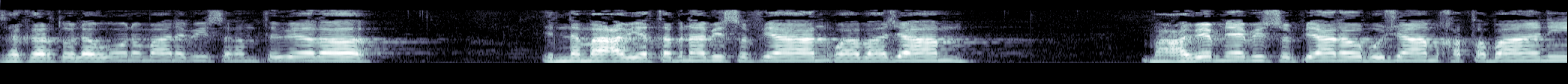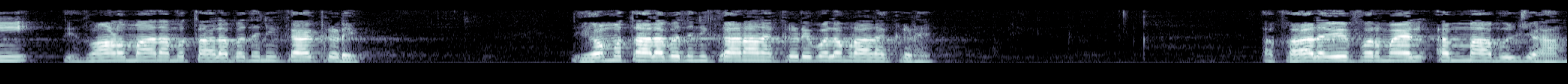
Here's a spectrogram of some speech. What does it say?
ذکرت له نو ما نبی سلام ته ویلا ان معاویه ابن ابي سفيان وابا جام معاویه ابن ابي سفيان او ابو جام خطباني د دوانو معنا مطالبه د نکاح کړي یو مطالبه د نکاح نه کړي بل امرانه کړي فقال وی فرمایل اما ابو الجهم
